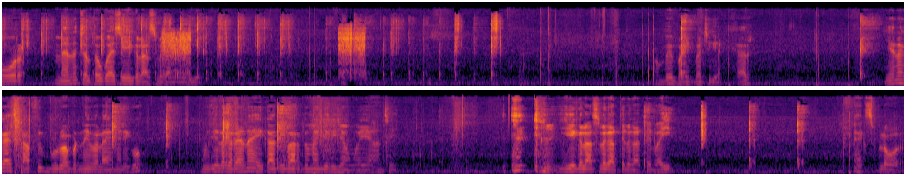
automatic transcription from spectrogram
और मैं ना चलता हूँ ऐसे ही क्लास लगाने के लिए। अबे भाई बच गया यार। ये ना गैस काफ़ी बुरा पड़ने वाला है मेरे को। मुझे लग रहा है ना एक आधी बार तो मैं गिर ही जाऊँगा यहाँ से। ये ग्लास लगाते लगाते भाई। एक्सप्लोर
